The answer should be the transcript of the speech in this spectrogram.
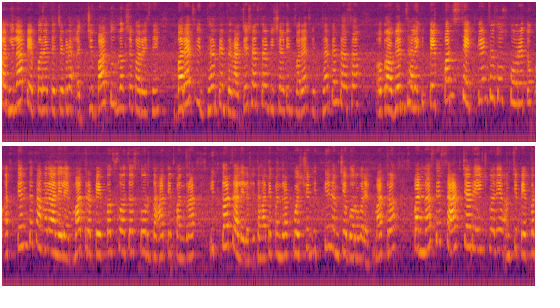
पहिला पेपर आहे त्याच्याकडे अजिबात दुर्लक्ष करायचं नाही. बऱ्याच विद्यार्थ्यांचं राज्यशास्त्र विषयातील बऱ्याच विद्यार्थ्यांचा असा प्रॉब्लेम झालाय की पेपर सेकंडचा जो स्कोर आहे तो अत्यंत चांगला आलेला आहे. मात्र पेपर फर्स्टचा स्कोर दहा ते पंधरा इतकाच आलेला म्हणजे दहा ते पंधरा क्वेश्चन इतकेच आमचे बरोबर आहेत. मात्र पन्नास ते साठच्या रेंजमध्ये आमचे पेपर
